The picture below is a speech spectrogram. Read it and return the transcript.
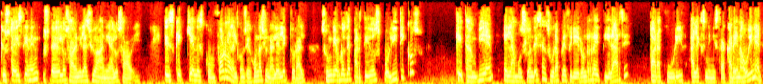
que ustedes tienen, ustedes lo saben y la ciudadanía lo sabe, es que quienes conforman el Consejo Nacional Electoral son miembros de partidos políticos que también en la moción de censura prefirieron retirarse para cubrir a la exministra Karen Audinen.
